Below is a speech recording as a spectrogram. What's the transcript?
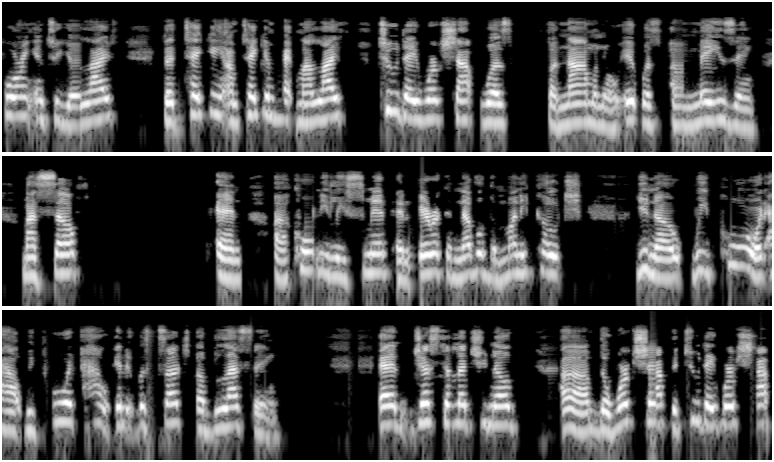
pouring into your life. The taking, I'm taking back my life two day workshop was phenomenal. It was amazing. Myself and uh, Courtney Lee Smith and Erica Neville, the money coach, you know, we poured out, we poured out, and it was such a blessing. And just to let you know, um, the workshop, the two day workshop,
